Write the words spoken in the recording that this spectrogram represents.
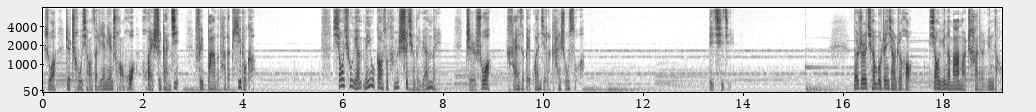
说：“这臭小子连连闯祸，坏事干尽，非扒了他的皮不可。”肖秋元没有告诉他们事情的原委，只说孩子被关进了看守所。第七集，得知全部真相之后，肖云的妈妈差点晕倒，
